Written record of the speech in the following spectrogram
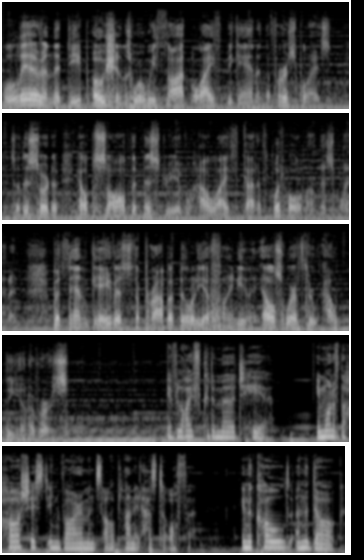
live in the deep oceans where we thought life began in the first place, so this sort of helped solve the mystery of how life got a foothold on this planet, but then gave us the probability of finding it elsewhere throughout the universe. If life could emerge here, in one of the harshest environments our planet has to offer, in the cold and the dark,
